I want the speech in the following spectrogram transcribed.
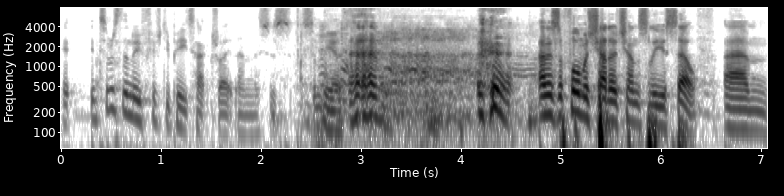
in terms of the new 50p tax rate, then this is something. Yes. Um, and as a former shadow chancellor yourself, um,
